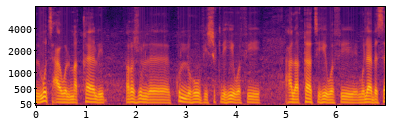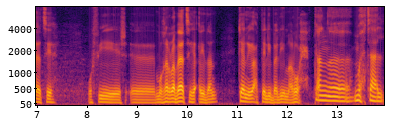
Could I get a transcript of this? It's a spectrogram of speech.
المتعة والمقالب رجل كله في شكله وفي علاقاته وفي ملابساته وفي مغرباته أيضا. كان يعطي لبليمة روح كان محتال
